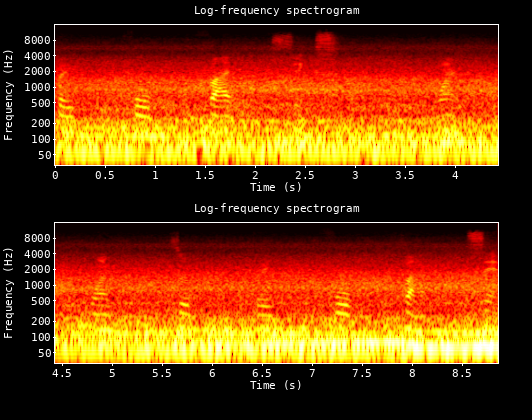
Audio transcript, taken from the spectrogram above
three, four, five, six. One, one, two, three, four, five, seven.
